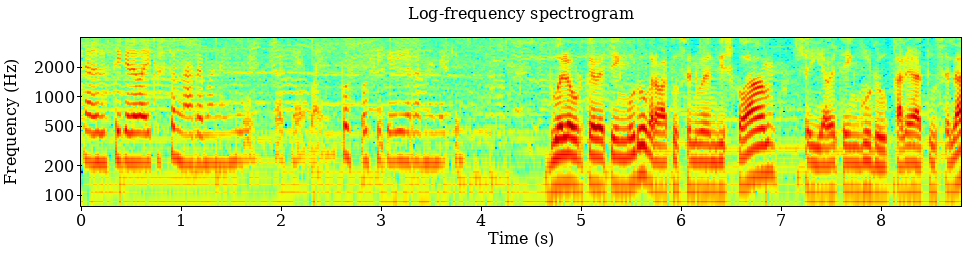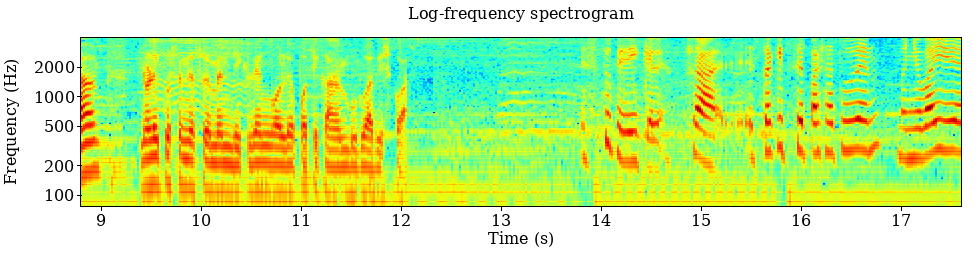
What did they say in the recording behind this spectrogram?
Eta geroztik ere bai kriston harreman nahi dugu, eta bai, pozpozik egi denekin. Duela urte bete inguru grabatu zenuen diskoa, sei bete inguru kaleratu zela, nola ikusten dezu hemendik lehengo leopotikan burua diskoa? Ez dut idik ere. Osea, ez dakit ze pasatu den, baina bai e,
